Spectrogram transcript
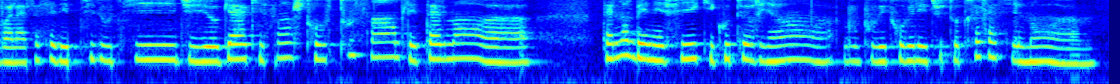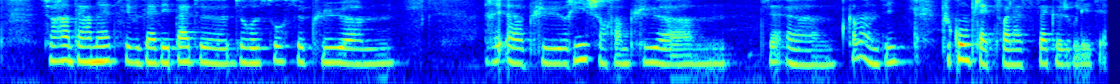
voilà, ça c'est des petits outils du yoga qui sont, je trouve, tout simples et tellement, euh, tellement bénéfiques, qui coûtent rien. Vous pouvez trouver les tutos très facilement euh, sur internet si vous n'avez pas de, ressources plus plus riche, enfin plus... Comment on dit? Plus complète, voilà, c'est ça que je voulais dire.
